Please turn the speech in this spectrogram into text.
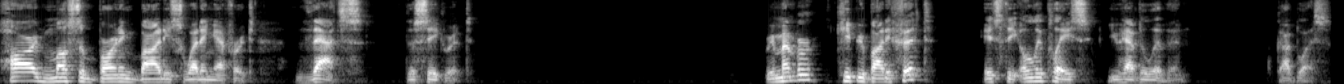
hard muscle burning body sweating effort. That's the secret. Remember, keep your body fit. It's the only place you have to live in. God bless.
